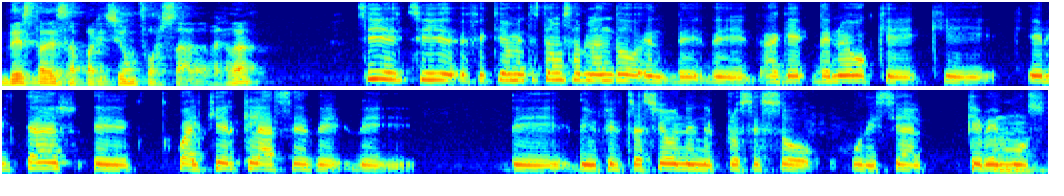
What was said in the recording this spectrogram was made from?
de esta desaparición forzada, ¿verdad? Sí, sí, efectivamente, estamos hablando de, de, nuevo que, evitar eh, cualquier clase de, de, infiltración en el proceso judicial que vemos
